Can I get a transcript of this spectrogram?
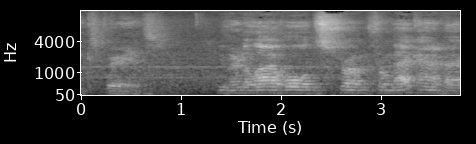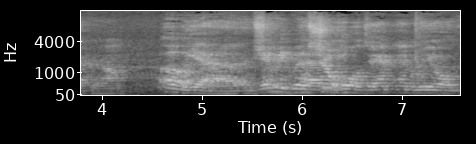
experience. You learned a lot of holds from from that kind of background. Oh yeah, Show- everybody. show holds and, and real.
